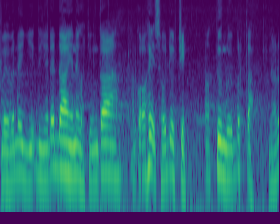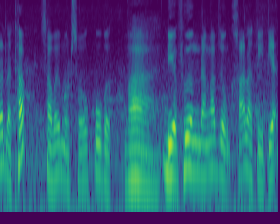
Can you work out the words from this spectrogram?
Về vấn đề định giá đất đai hiện nay của chúng ta có hệ số điều chỉnh nó tương đối bất cập, nó rất là thấp so với một số khu vực và địa phương đang áp dụng khá là tùy tiện.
